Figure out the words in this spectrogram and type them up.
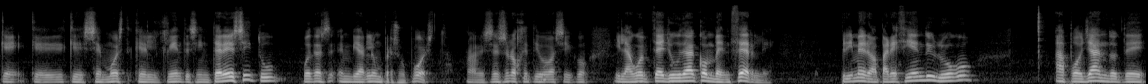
que, que, se muestre, que el cliente se interese y tú puedas enviarle un presupuesto. Ese es el objetivo básico. Y la web te ayuda a convencerle. Primero apareciendo y luego apoyándote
